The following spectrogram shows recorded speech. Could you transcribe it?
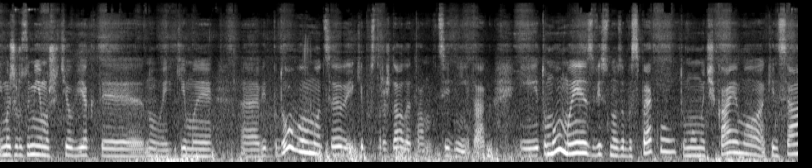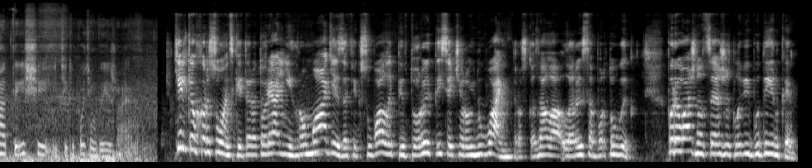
і ми ж розуміємо, що ті об'єкти, ну які ми е, відбудовуємо, це які постраждали там ці дні. Так і тому ми, звісно, за безпеку, тому ми чекаємо кінця тиші і тільки потім виїжджаємо. Тільки в Херсонській територіальній громаді зафіксували півтори тисячі руйнувань, розказала Лариса Бортовик. Переважно це житлові будинки.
